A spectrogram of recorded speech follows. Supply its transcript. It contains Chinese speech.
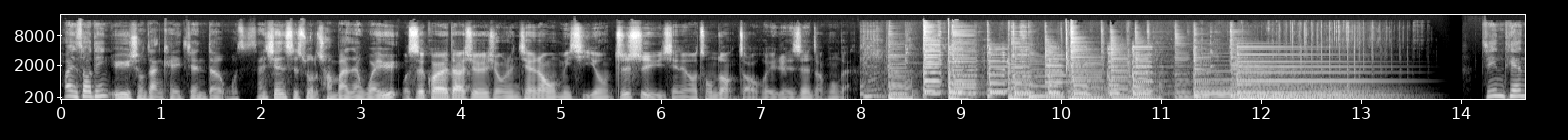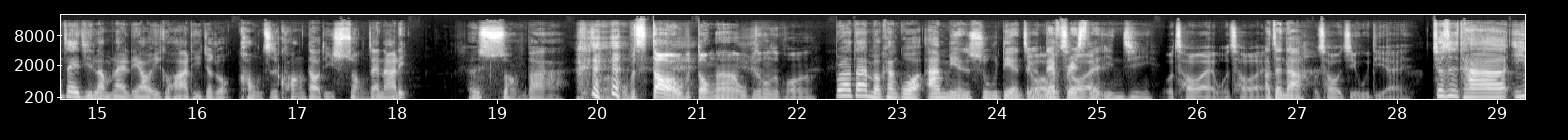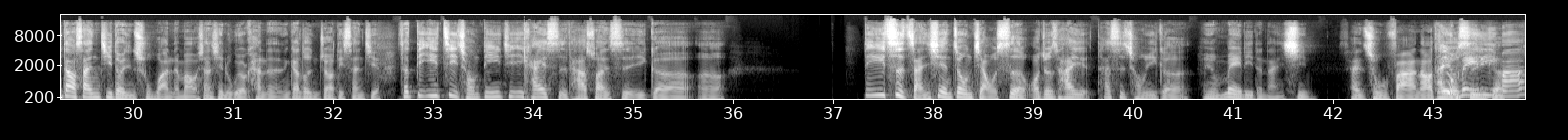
欢迎收听《鱼与熊掌可以兼得》，我是神仙食书的创办人尾鱼，我是快乐大学的熊仁谦，让我们一起用知识与闲聊冲撞，找回人生的掌控感。今天这一集，让我们来聊一个话题，叫做“控制狂”到底爽在哪里？很爽吧？我不知道，我不懂啊，我不是控制狂啊。不知道大家有没有看就是它一到三季都已经出完了嘛，我相信如果有看的人，应该都已经追到第三季。这第一季从第一季一开始，它算是一个呃第一次展现这种角色，哦，就是他他是从一个很有魅力的男性开始出发，然后他又是一个吗？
